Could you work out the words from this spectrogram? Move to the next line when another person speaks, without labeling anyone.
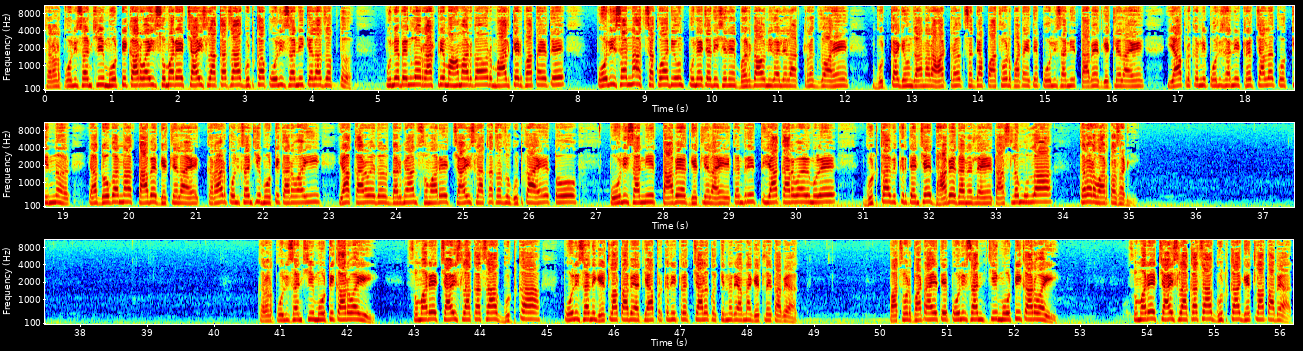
कराड पोलिसांची मोठी कारवाई सुमारे चाळीस लाखाचा गुटखा पोलिसांनी केला जप्त. पुणे बेंगलोर राष्ट्रीय महामार्गावर मालखेड पाहता येथे पोलिसांना चकवा देऊन पुण्याच्या दिशेने भरधाव निघालेला ट्रक जो आहे गुटखा घेऊन जाणारा हा ट्रक सध्या पाचवड फाटा येथे पोलिसांनी ताब्यात घेतलेला आहे. या प्रकरणी पोलिसांनी ट्रक चालक व किन्नर या दोघांना ताब्यात घेतलेला आहे. कराड पोलिसांची मोठी कारवाई या कारवाई दरम्यान सुमारे चाळीस लाखाचा जो गुटखा आहे तो पोलिसांनी ताब्यात घेतलेला आहे. एकंदरीत या कारवाईमुळे गुटखा विक्रेत्यांचे धाबे धानले आहेत. असलम मुल्ला कराड वार्तासाठी. कराड पोलिसांची मोठी कारवाई. सुमारे चाळीस लाखाचा गुटखा पोलिसांनी घेतला ताब्यात. या प्रकरणी ट्रक चालक किन्नर यांना घेतले ताब्यात. पाचवड फाटा ते पोलिसांची मोठी कारवाई. सुमारे चाळीस लाखाचा गुटखा घेतला ताब्यात.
